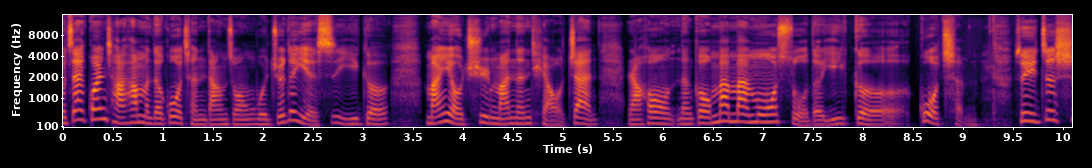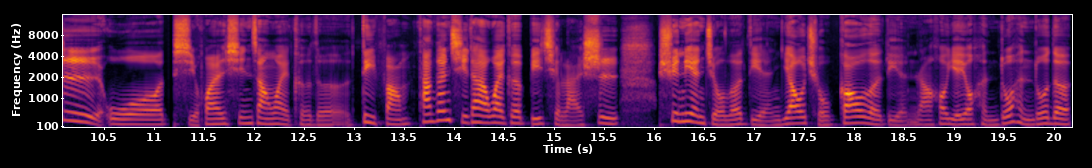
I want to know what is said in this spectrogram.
我在观察他们的过程当中，我觉得也是一个蛮有趣、蛮能挑战，然后能够慢慢摸索的一个过程。所以这是我喜欢心脏外科的地方。它跟其他的外科比起来，是训练久了点，要求高了点，然后也有很多很多的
